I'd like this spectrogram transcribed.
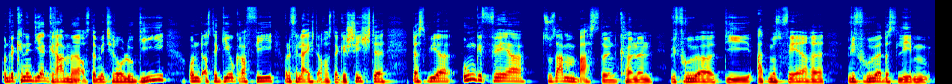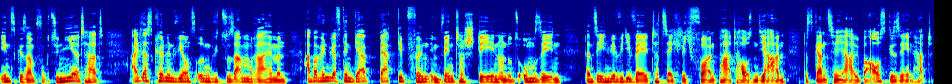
und wir kennen Diagramme aus der Meteorologie und aus der Geografie und vielleicht auch aus der Geschichte, dass wir ungefähr zusammenbasteln können, wie früher die Atmosphäre, wie früher das Leben insgesamt funktioniert hat. All das können wir uns irgendwie zusammenreimen. Aber wenn wir auf den Berggipfeln im Winter stehen und uns umsehen, dann sehen wir, wie die Welt tatsächlich vor ein paar tausend Jahren das ganze Jahr über ausgesehen hat.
